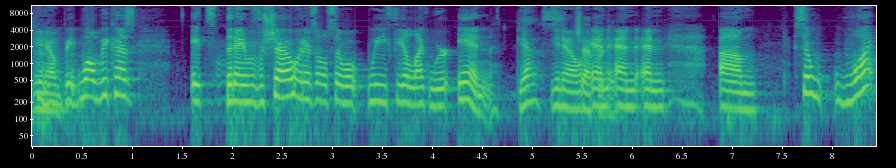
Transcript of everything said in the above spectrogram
You know, be, well because it's the name of a show and it's also what we feel like we're in. Yes, You know, Jeopardy. and and and um, so what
